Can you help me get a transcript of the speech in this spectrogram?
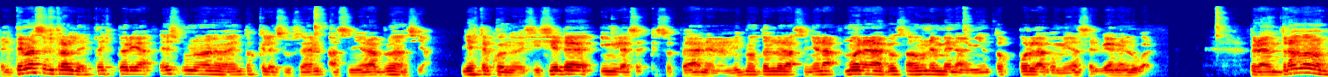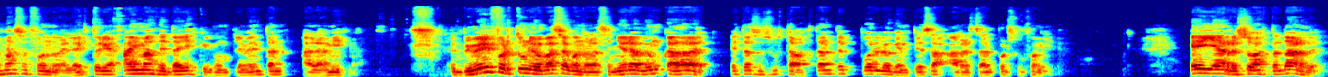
El tema central de esta historia es uno de los eventos que le suceden a señora Prudencia. Y este es cuando 17 ingleses que se hospedan en el mismo hotel de la señora mueren a causa de un envenenamiento por la comida servida en el lugar. Pero entrándonos más a fondo en la historia, hay más detalles que complementan a la misma. El primer infortunio pasa cuando la señora ve un cadáver. Esta se asusta bastante por lo que empieza a rezar por su familia. Ella rezó hasta tarde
